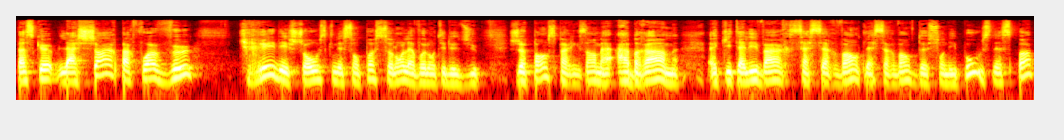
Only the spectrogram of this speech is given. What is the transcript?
Parce que la chair, parfois, veut créer des choses qui ne sont pas selon la volonté de Dieu. Je pense par exemple à Abraham euh, qui est allé vers sa servante, la servante de son épouse, n'est-ce pas?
